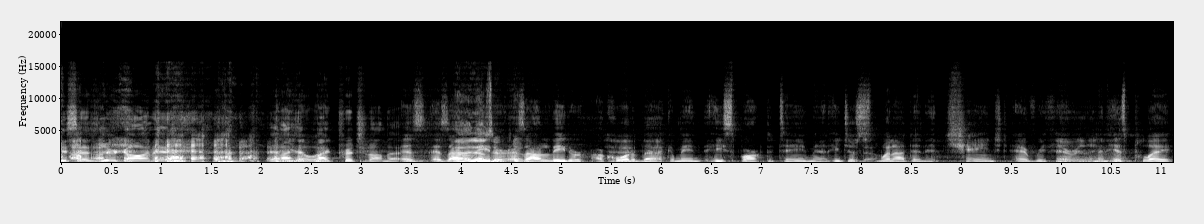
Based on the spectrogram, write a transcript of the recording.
he says you're going in, and I hit what? Mike Pritchard on that. As, as our that was leader, as our leader, our quarterback. I mean, he sparked the team, man. He just went out there and it changed everything. I Everything. mean, his play.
